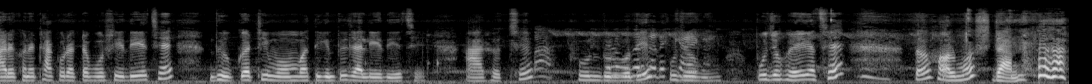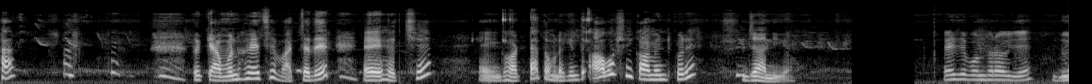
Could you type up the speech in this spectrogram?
আর ওখানে ঠাকুর একটা বসিয়ে দিয়েছে, ধূপকাঠি, মোমবাতি কিন্তু জ্বালিয়ে দিয়েছে। আর হচ্ছে ফুল দুর্ব দিয়ে পুজো পুজো হয়ে গেছে। তো অলমোস্ট ডান তো কেমন হয়েছে বাচ্চাদের? হচ্ছে ঘরটা তোমরা কিন্তু অবশ্যই কমেন্ট করে জানিও। এই যে বন্ধুরা ওই যে দুই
